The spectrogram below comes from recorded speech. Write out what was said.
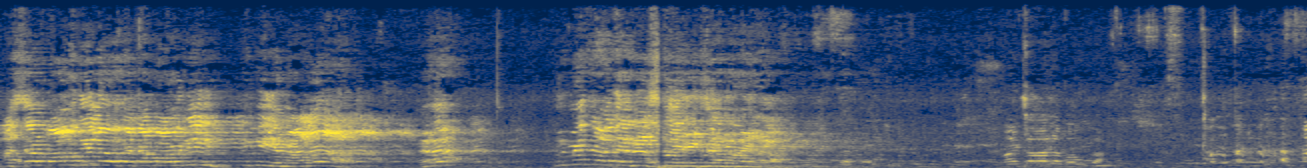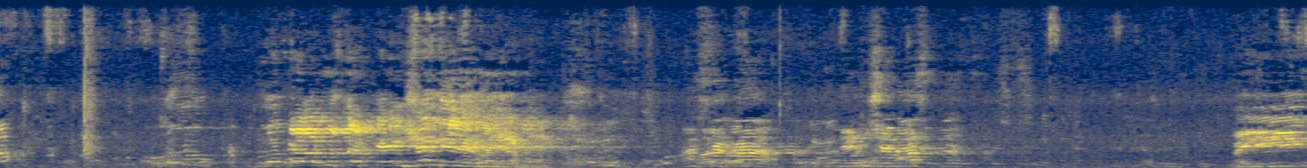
असं पाहून दिलं होतं का माऊली तुम्ही मला? हं? तुम्हीच होते ना सोयरी जमायला डोक्याला नुसतं टेन्शन दिले आम्हाला असं का? टेन्शन असतं. बाई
